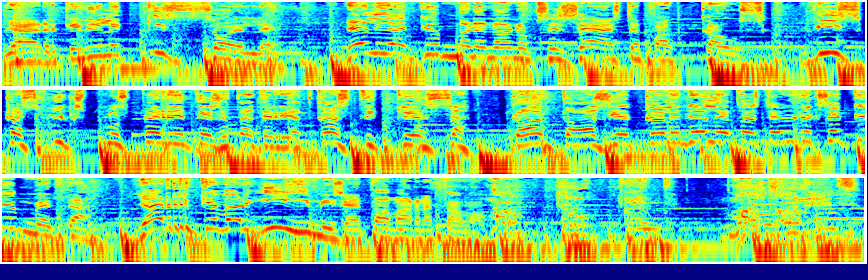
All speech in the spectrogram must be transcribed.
Järkeville kissoille 40 annoksen säästöpakkaus. Viskas 1 plus perinteiset ateriat kastikkeessa. Kantaa asiakkaille 14,90. Järkevän ihmisen tavaratalo. Motonet. Motonet.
